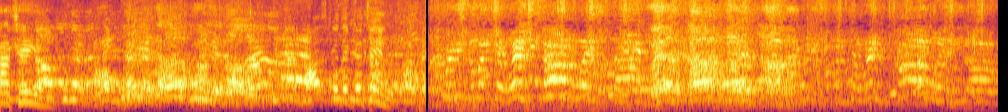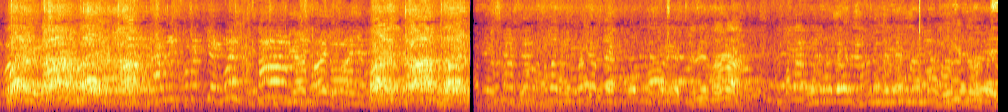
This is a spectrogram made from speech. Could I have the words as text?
কাছেই আজকে দেখেছেন? দাদা এটা হচ্ছে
